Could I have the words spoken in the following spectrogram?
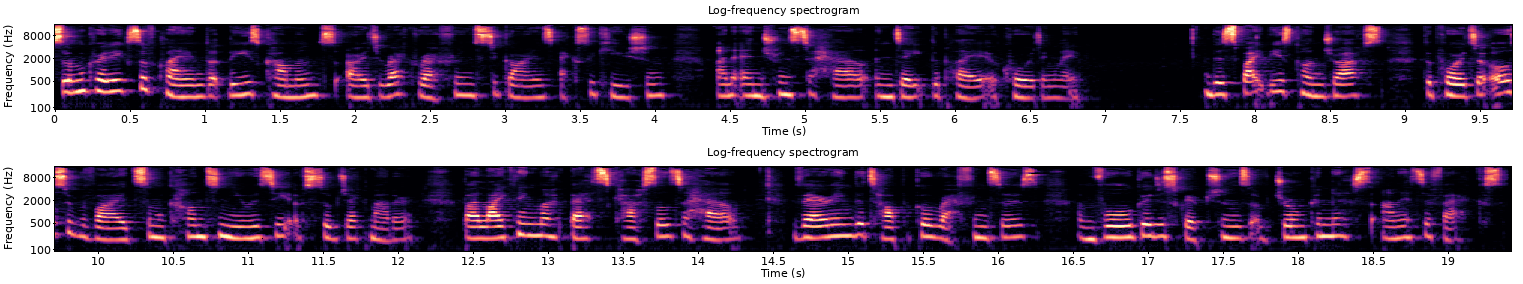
Some critics have claimed that these comments are a direct reference to Garnet's execution and entrance to hell and date the play accordingly. Despite these contrasts, the porter also provides some continuity of subject matter by likening Macbeth's castle to hell, varying the topical references and vulgar descriptions of drunkenness and its effects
